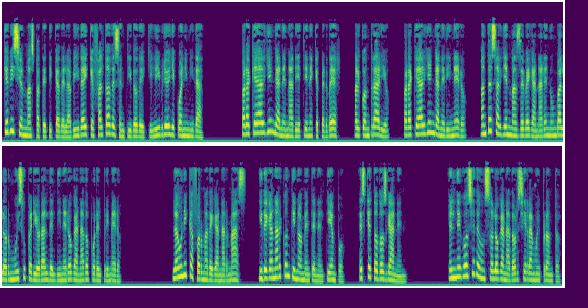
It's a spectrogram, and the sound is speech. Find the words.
Qué visión más patética de la vida y qué falta de sentido de equilibrio y ecuanimidad. Para que alguien gane nadie tiene que perder, al contrario, para que alguien gane dinero, antes alguien más debe ganar en un valor muy superior al del dinero ganado por el primero. La única forma de ganar más, y de ganar continuamente en el tiempo, es que todos ganen. El negocio de un solo ganador cierra muy pronto.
